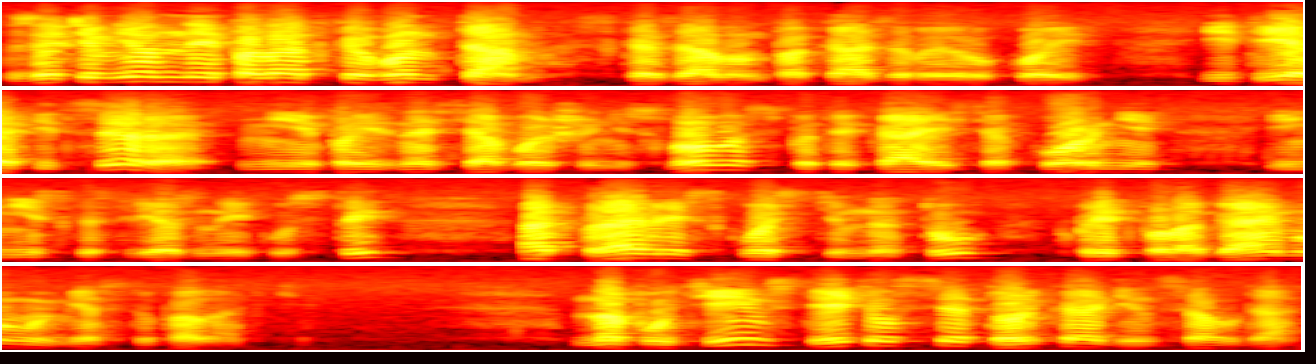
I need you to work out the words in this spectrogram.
«Затемненная палатка вон там», сказал он, показывая рукой, и три офицера, не произнося больше ни слова, спотыкаясь о корни и низко срезанные кусты, отправились сквозь темноту к предполагаемому месту палатки. На пути им встретился только один солдат.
